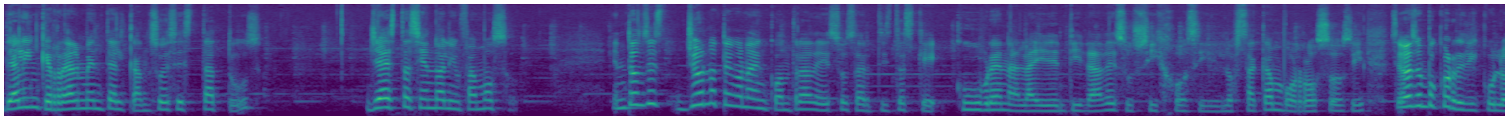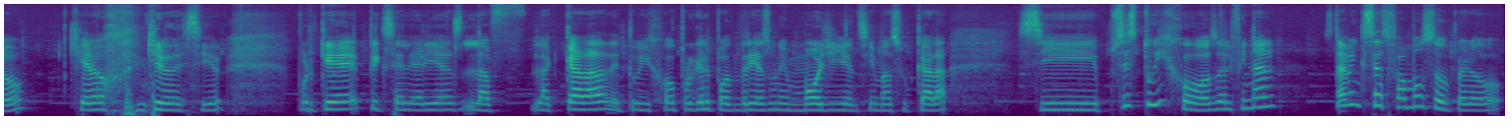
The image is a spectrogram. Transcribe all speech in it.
de alguien que realmente alcanzó ese estatus, ya está siendo alguien famoso. Entonces, yo no tengo nada en contra de esos artistas que cubren a la identidad de sus hijos y los sacan borrosos y se me hace un poco ridículo quiero, quiero decir. ¿Por qué pixelearías la, la, cara de tu hijo? ¿Por qué le pondrías un emoji encima de su cara? Si pues es tu hijo, o sea, al final está bien que seas famoso, pero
